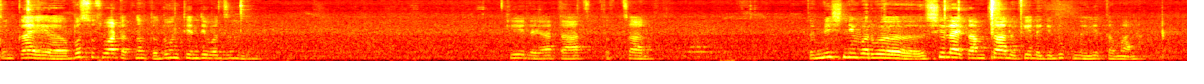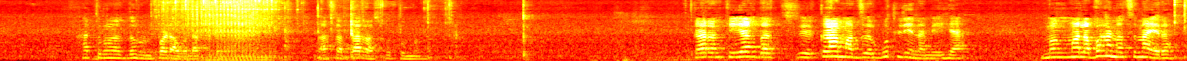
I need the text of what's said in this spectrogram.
पण काय बसूच वाटत नव्हतं दोन तीन दिवस झाले. केलंय आता आज तर चालू. तर मिशनीवर शिलाई काम चालू केलं की दुखणं येतं मला. हातरूनच धरून पडावं लागतं. असा त्रास होतो मग कारण की एकदा कामात जर गुंतली ना मी ह्या मग मला भानच नाही राहत.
